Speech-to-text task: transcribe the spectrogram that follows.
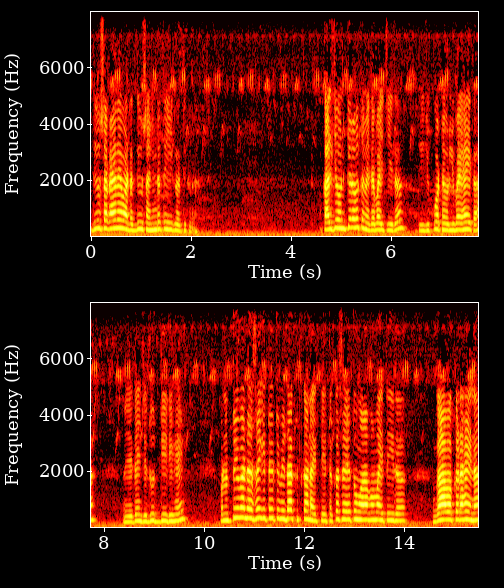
दिवसा काय नाही वाटत दिवसा हिंडते इकडं तिकडं. काल जेवण केलं होतं मी त्या बाईची इथं. ती जी कोठ्यावरली बाई आहे का? म्हणजे त्यांची दूध दिली आहे. पण तुम्ही म्हणता सांगितलं तुम्ही दाखवत का नाही ते? तर कसं आहे तुम्हाला पण माहिती आहे इथं. गावाकडं आहे ना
